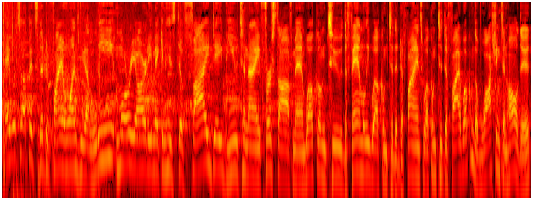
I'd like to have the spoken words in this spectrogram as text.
Hey, what's up? It's the Defyant Ones. We got Lee Moriarty making his Defy debut tonight. First off, man, welcome to the family. Welcome to the Defiance. Welcome to Defy. Welcome to Washington Hall, dude.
